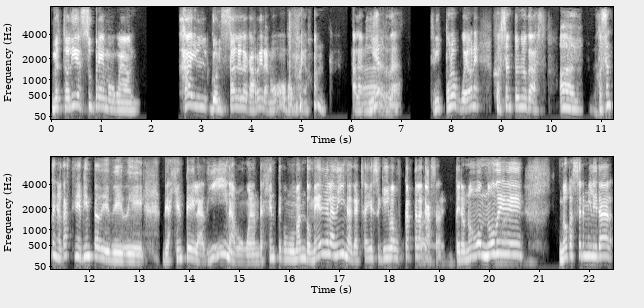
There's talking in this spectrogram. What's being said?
Nuestro líder supremo, weón. Jail Gonzalo La Carrera. No, pues, weón. A la mierda. Tenéis puros weones. José Antonio Gas. Ay, José Antonio Gas tiene pinta de, de, de, de agente de la DINA, pues, weón. De agente como mando medio de la DINA, ¿cachai? Ese que iba a buscarte a la No, casa. de- Pero no, no de. No para ser militar.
